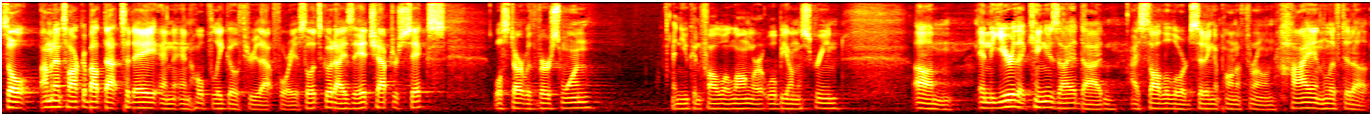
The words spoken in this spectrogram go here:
So I'm going to talk about that today and, and hopefully go through that for you. So let's go to Isaiah chapter 6. We'll start with verse 1, and you can follow along or it will be on the screen. Um, in the year that King Uzziah died, I saw the Lord sitting upon a throne, high and lifted up,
